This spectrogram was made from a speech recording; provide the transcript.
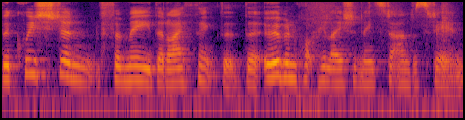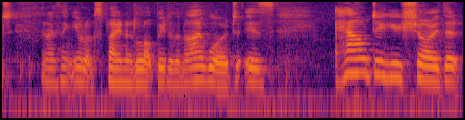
the question for me that I think that the urban population needs to understand, and I think you'll explain it a lot better than I would, is how do you show that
